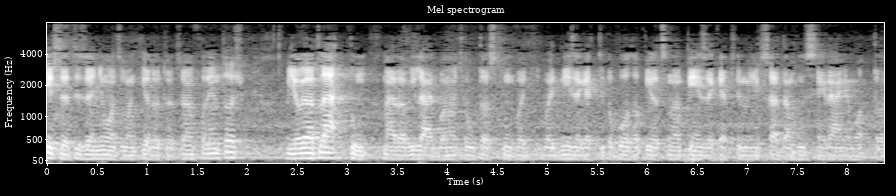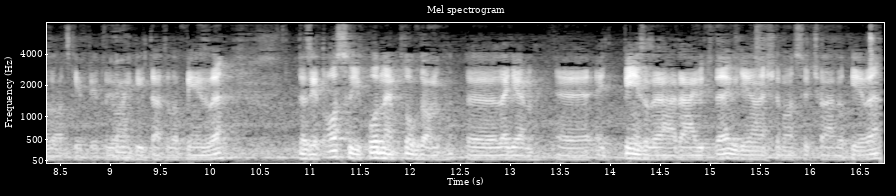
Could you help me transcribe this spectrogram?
2018-ban kiadott 50 forintos. Ugye olyat láttunk már a világban, hogyha utaztunk, vagy, vagy nézegettük a bolhapiacon a pénzeket, hogy mondjuk Saddam Hussein rányomatta az arcképét, hogy olyan diktátor a pénzre. De azért az, hogy kormányprogram legyen egy pénz az rá- ráütve, ugye jelen esetben az, hogy családok éve.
